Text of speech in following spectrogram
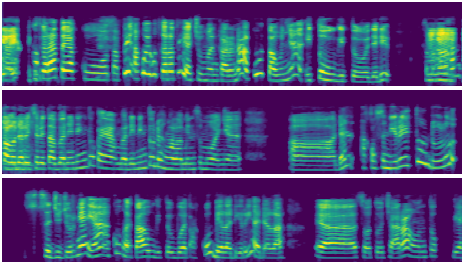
ya, ya. Ikut karate aku, tapi aku ikut karate ya cuman karena aku taunya itu gitu. Jadi sementara kan kalau dari cerita Mbak Nining tuh kayak Mbak Nining tuh udah ngalamin semuanya. Uh, dan aku sendiri itu dulu sejujurnya ya aku nggak tahu gitu. Buat aku bela diri adalah ya suatu cara untuk ya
